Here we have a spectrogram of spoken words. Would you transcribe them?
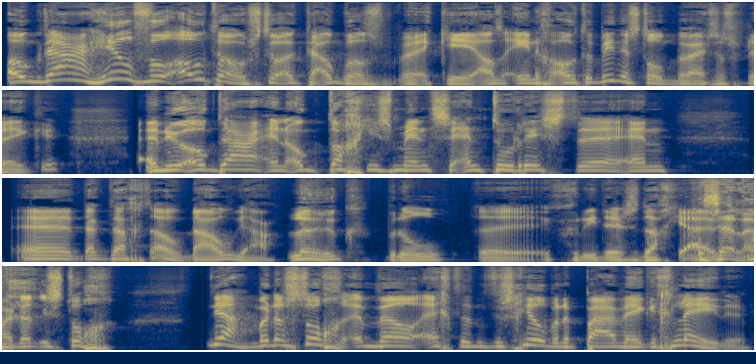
ook daar heel veel auto's. Terwijl ik daar ook wel eens een keer als enige auto binnen stond, bij wijze van spreken. En nu ook daar, en ook dagjes mensen en toeristen. En eh, dat ik dacht, oh, nou ja, leuk. Ik bedoel, eh, ik gun deze dagje uit. Gezellig. Maar dat is toch, ja, maar dat is toch wel echt een verschil met een paar weken geleden.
